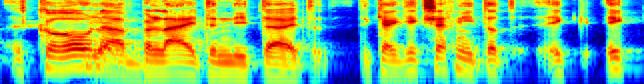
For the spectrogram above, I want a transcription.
het coronabeleid in die tijd. Kijk, ik zeg niet dat ik, ik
